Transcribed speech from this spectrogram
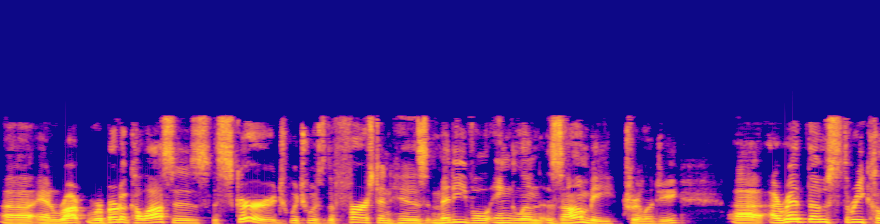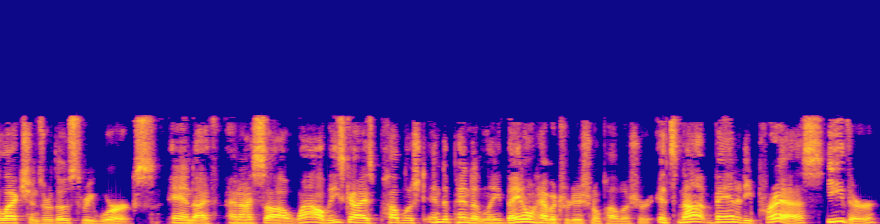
Uh, and Ro- Roberto Calas's The Scourge, which was the first in his medieval England zombie trilogy, uh, I read those three collections or those three works, and I and I saw, wow, these guys published independently. They don't have a traditional publisher. It's not Vanity Press either,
